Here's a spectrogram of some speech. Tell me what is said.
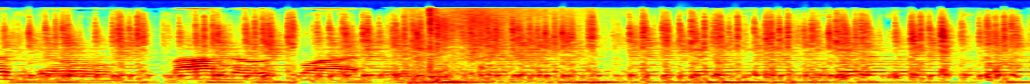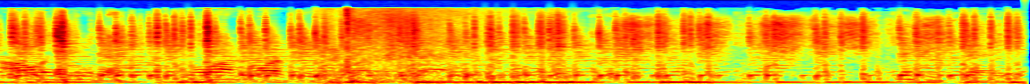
Let's go. Bongo squad, baby. All we need is four more people in the chat. This is crazy.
